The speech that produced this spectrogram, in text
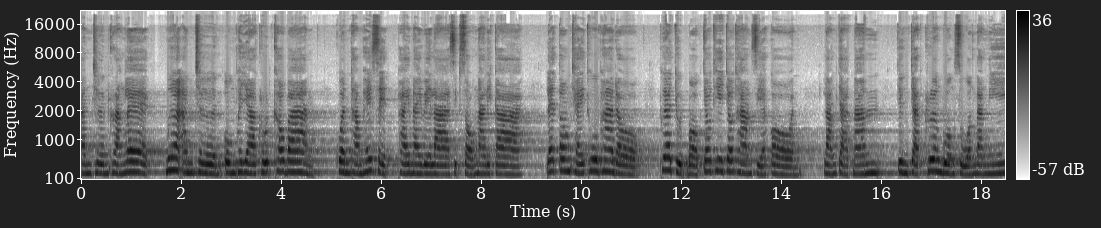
อัญเชิญครั้งแรก เมื่ออัญเชิญองค์พญาครุฑเข้าบ้าน ควรทำให้เสร็จภายในเวลา 12 นาฬิกา และต้องใช้ทูบห้าดอก เพื่อจุดบอกเจ้าที่เจ้าทางเสียก่อน หลังจากนั้นจึงจัดเครื่องบวงสวงดังนี้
